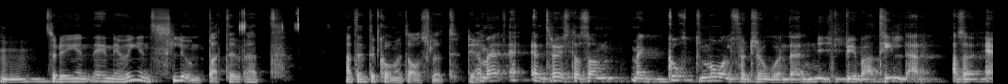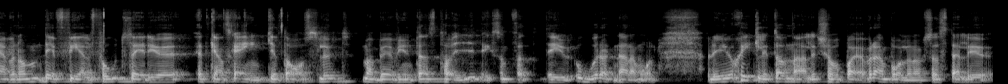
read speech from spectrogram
Mm. Så det är, ingen, det är nog ingen slump att att, att det inte kommer ett avslut. Ja, men en Traustason med gott målförtroende nyper ju bara till där. Alltså, även om det är fel fot så är det ju ett ganska enkelt avslut. Man behöver ju inte ens ta i liksom, för det är ju oerhört nära mål. Och det är ju skickligt av Nalic att hoppa över den bollen också. Ställer, ju,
